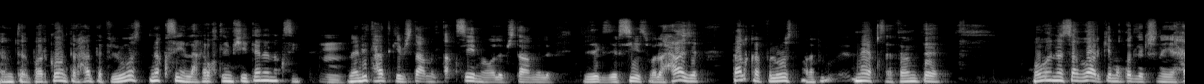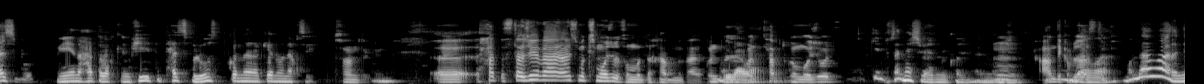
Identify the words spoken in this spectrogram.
فهمت؟ par contre حتى في الوسط ناقصين وقت اللي مشيت أنا ناقصين. ريت حتى كي باش تعمل تقسيمة ولا باش تعمل exercice ولا حاجة تلقى في الوسط ناقصة فهمت؟ هو أنا savoir كيما قلت لك شنو هي حسبه mais أنا حتى وقت اللي مشيت تحس في الوسط كنا كانوا ناقصين. فهمتك أه، حتى stagiaire علاش ماكش موجود في المنتخب مثلا؟ كنت لا كنت واحد. تحب تكون موجود؟ كيف ما فماش واحد ما يكون. عندك بلاصتك واحد. والله واحد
